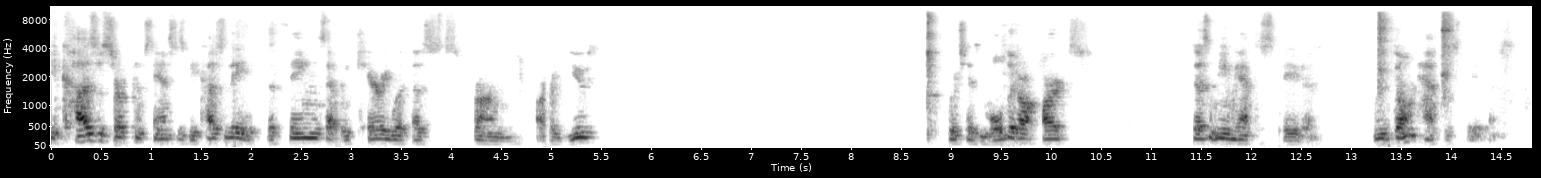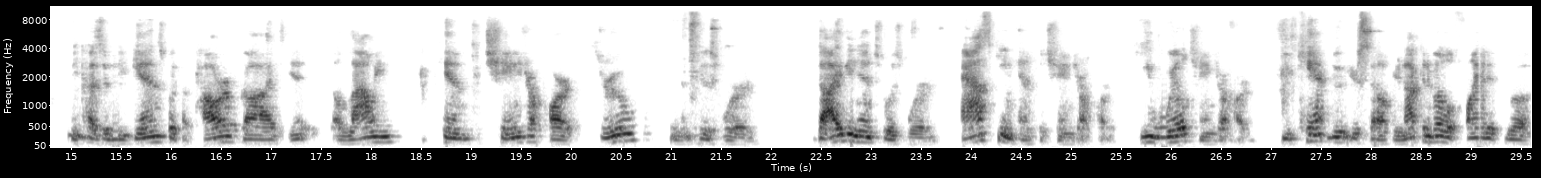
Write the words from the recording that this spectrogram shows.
because of circumstances, because of the, the things that we carry with us from our youth, which has molded our hearts, doesn't mean we have to stay there. We don't have to stay there because it begins with the power of God in allowing Him to change our heart through His Word, diving into His Word, asking Him to change our heart. He will change our heart. You can't do it yourself. You're not going to be able to find it through a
